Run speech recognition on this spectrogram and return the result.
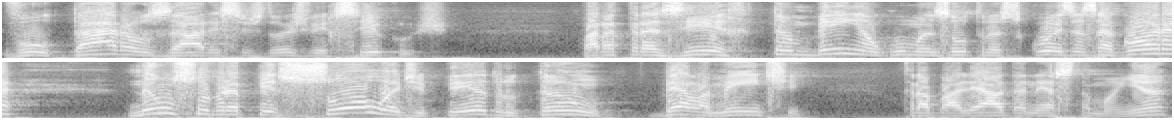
voltar a usar esses dois versículos para trazer também algumas outras coisas, agora não sobre a pessoa de Pedro tão belamente trabalhada nesta manhã,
